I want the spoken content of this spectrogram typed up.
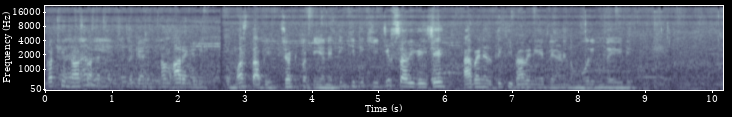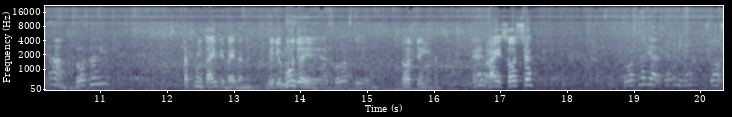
કઠિન નાસ્તા છે લેકિન હમ હારેંગે નહીં તો મસ્ત આપી ચટપટી અને તીખી તીખી ચિપ્સ આવી ગઈ છે આ ભાઈને તો તીખી ભાવે નહીં એટલે એણે તો મોરી મંગાવી હતી હા ચટણી તો આપી ભાઈ તને બીજું શું જોઈએ સોસ જોઈએ ભાઈ સોસ છે સોસ નથી સોસ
